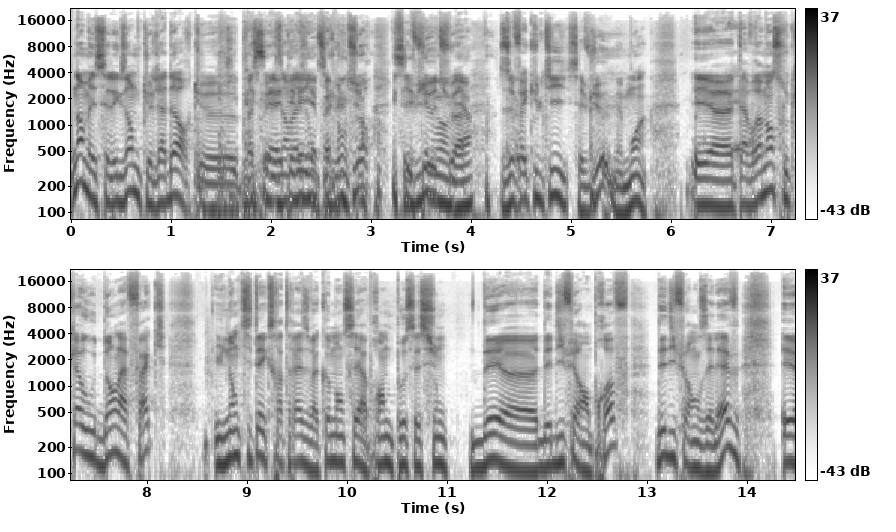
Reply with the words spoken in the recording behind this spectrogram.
non mais c'est l'exemple que j'adore que Il parce que les il invasions de longtemps. c'est vieux tu vois. The Faculty c'est vieux mais moins et euh, t'as vraiment ce truc là où dans la fac une entité extraterrestre va commencer à prendre possession des, euh, des différents profs des différents élèves et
